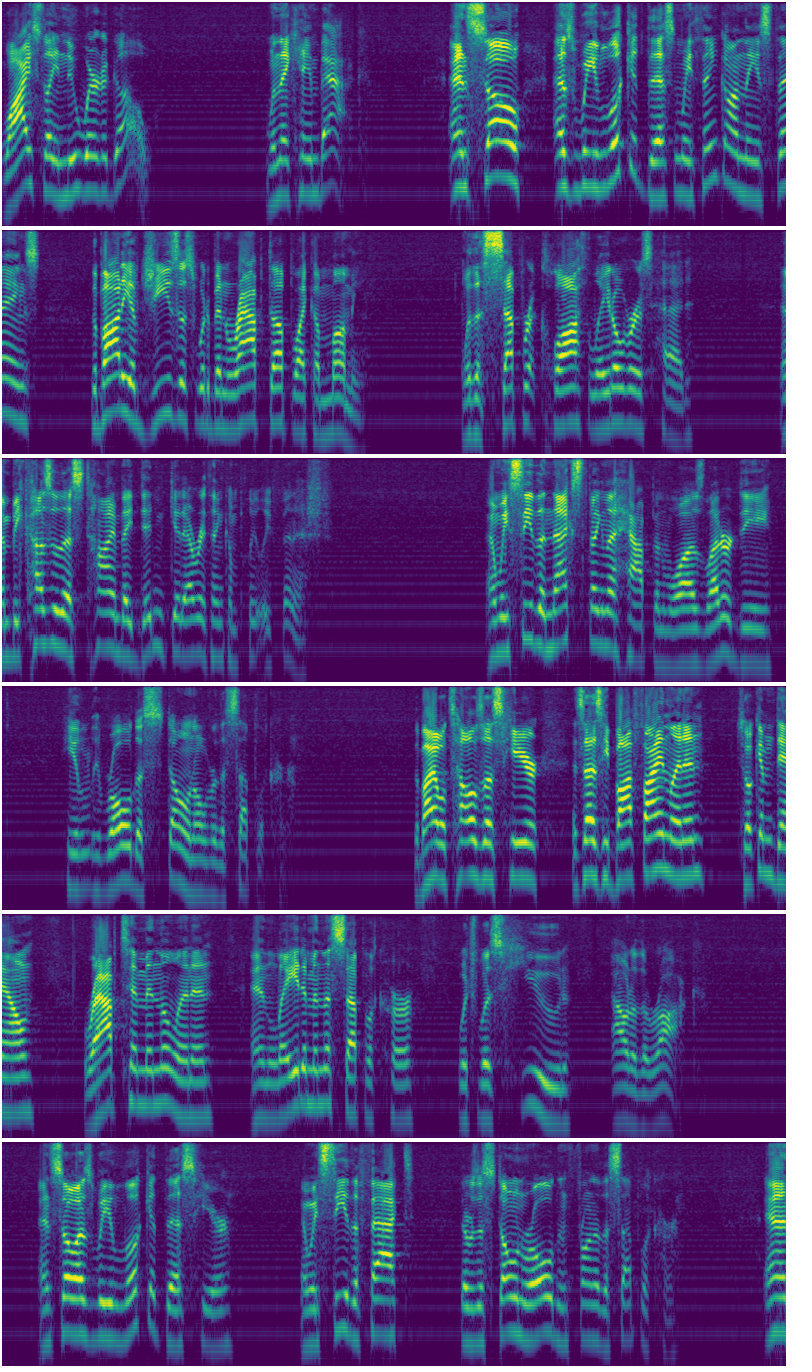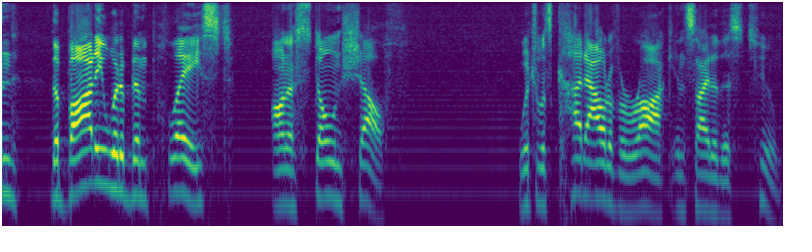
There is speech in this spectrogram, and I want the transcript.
Why? So they knew where to go when they came back. And so as we look at this and we think on these things, the body of Jesus would have been wrapped up like a mummy with a separate cloth laid over his head. And because of this time, they didn't get everything completely finished. And we see the next thing that happened was, letter D, he rolled a stone over the sepulchre. The Bible tells us here, it says he bought fine linen, took him down, wrapped him in the linen, and laid him in the sepulchre, which was hewed out of the rock. And so as we look at this here, and we see the fact there was a stone rolled in front of the sepulchre, and the body would have been placed on a stone shelf, which was cut out of a rock inside of this tomb.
